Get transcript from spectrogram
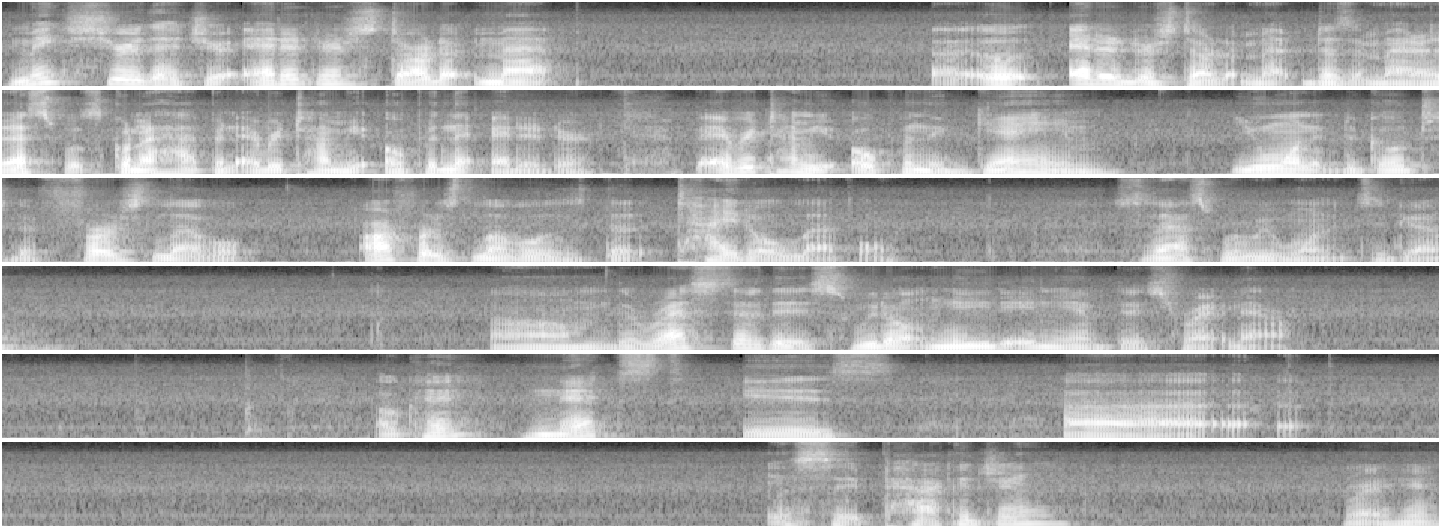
Make sure that your editor startup map uh, uh editor startup map doesn't matter. That's what's going to happen every time you open the editor. But every time you open the game, you want it to go to the first level. Our first level is the title level. So that's where we want it to go. Um, the rest of this, we don't need any of this right now. Okay, next is, uh, let's say packaging, right here.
